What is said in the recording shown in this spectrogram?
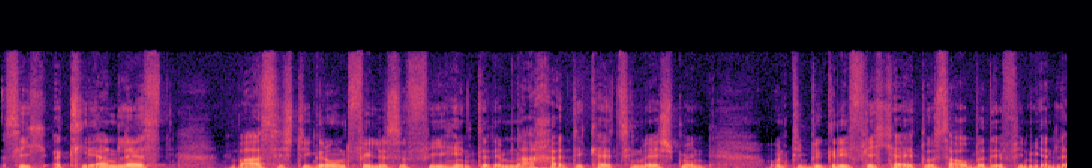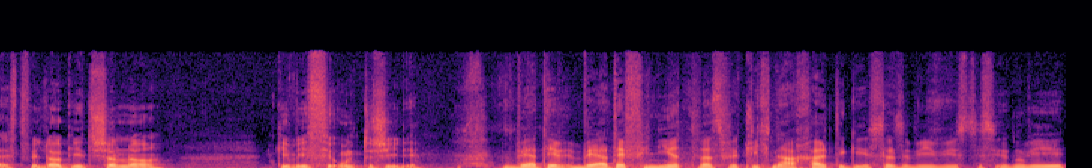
sich erklären lässt, was ist die Grundphilosophie hinter dem Nachhaltigkeitsinvestment und die Begrifflichkeit wo sauber definieren lässt. Weil da gibt es schon noch gewisse Unterschiede. Wer, de, wer, definiert, was wirklich nachhaltig ist? Also wie, wie ist das irgendwie,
